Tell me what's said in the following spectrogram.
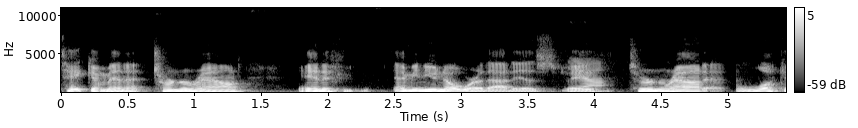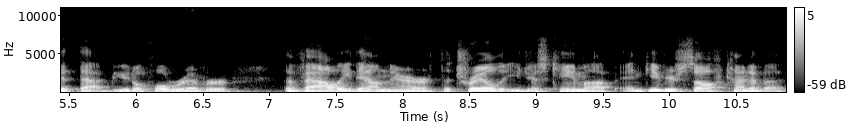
take a minute, turn around, and if I mean you know where that is, Faith. Yeah. Turn around and look at that beautiful river, the valley down there, the trail that you just came up, and give yourself kind of a,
